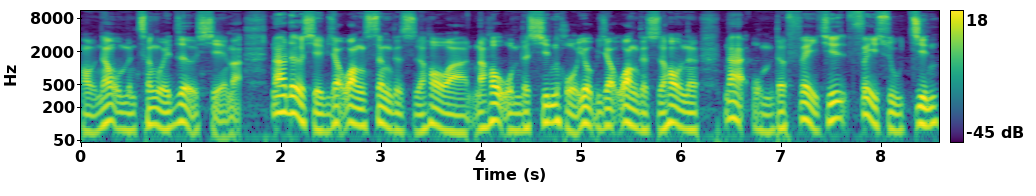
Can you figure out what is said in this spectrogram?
哦，那我们称为热邪嘛，那热邪比较旺盛的时候啊，然后我们的心火又比较旺的时候呢，那我们的肺其实肺属金，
